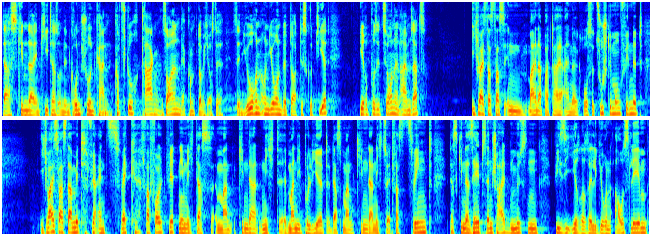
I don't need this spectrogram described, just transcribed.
dass Kinder in Kitas und in Grundschulen kein Kopftuch tragen sollen. Der kommt, glaube ich, aus der Seniorenunion, wird dort diskutiert. Ihre Position in einem Satz? Ich weiß, dass das in meiner Partei eine große Zustimmung findet. Ich weiß, was damit für ein Zweck verfolgt wird, nämlich, dass man Kinder nicht äh, manipuliert, dass man Kinder nicht zu etwas zwingt, dass Kinder selbst entscheiden müssen, wie sie ihre Religion ausleben.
